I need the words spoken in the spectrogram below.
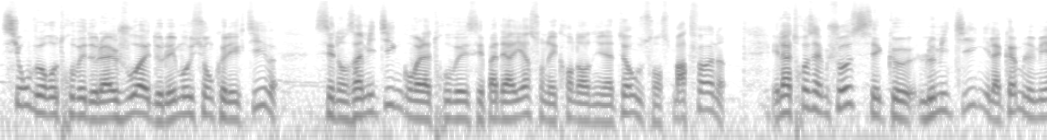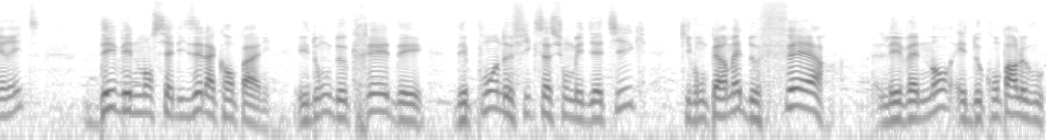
si on veut retrouver de la joie et de l'émotion collective, c'est dans un meeting qu'on va la trouver. C'est pas derrière son écran d'ordinateur ou son smartphone. Et la troisième chose, c'est que le meeting, il a quand même le mérite d'événementialiser la campagne. Et donc de créer des, points de fixation médiatique qui vont permettre de faire l'événement et de qu'on parle vous.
